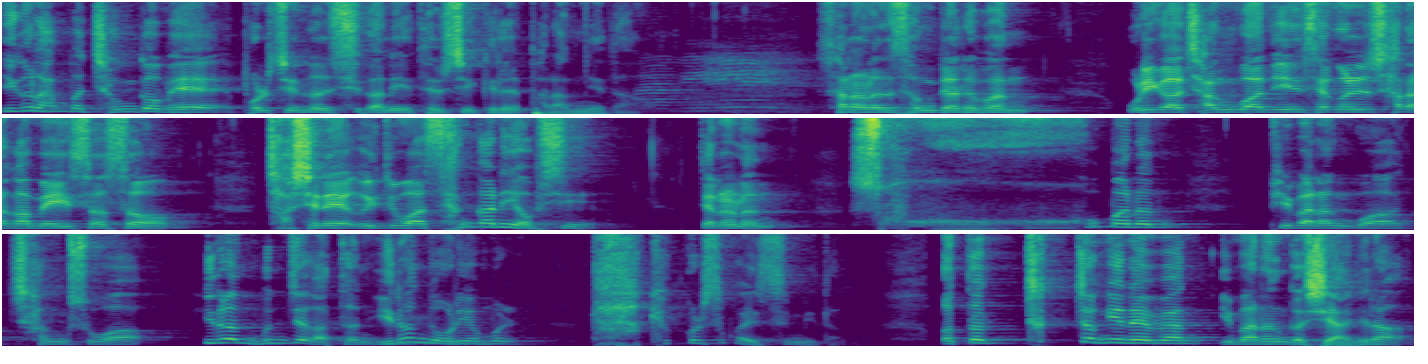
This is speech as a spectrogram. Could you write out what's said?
이걸 한번 점검해 볼 수 있는 시간이 될 수 있기를 바랍니다. 사랑하는 성도 여러분, 우리가 장관 인생을 살아감에 있어서 자신의 의지와 상관이 없이 때로는 수많은 비바람과 창수와 이런 문제 같은 이런 어려움을 다 겪을 수가 있습니다. 어떤 특정인에만 임하는 것이 아니라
